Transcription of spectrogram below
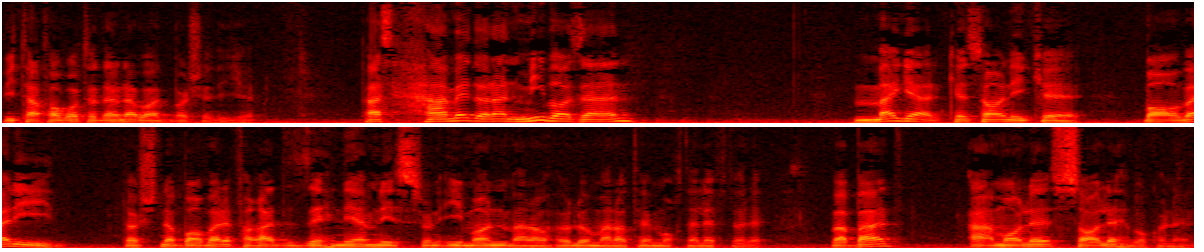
بی تفاوت در نباید باشه دیگه. پس همه دارن میبازن مگر کسانی که باوری داشتن باور فقط ذهنی هم نیست چون ایمان مراحل و مراتب مختلف داره. و بعد اعمال صالح بکنن.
